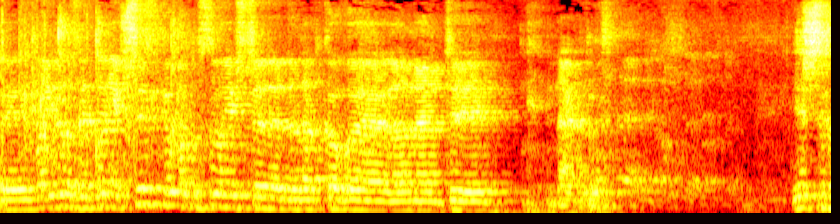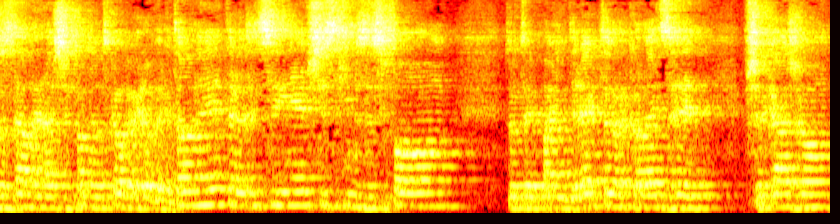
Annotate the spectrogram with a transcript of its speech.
E, Moi drodzy, to nie wszystko, bo tu są jeszcze dodatkowe elementy nagród. Jeszcze rozdamy nasze pamiątkowe grawertony tradycyjnie wszystkim zespołom. Tutaj pani dyrektor, koledzy przekażą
